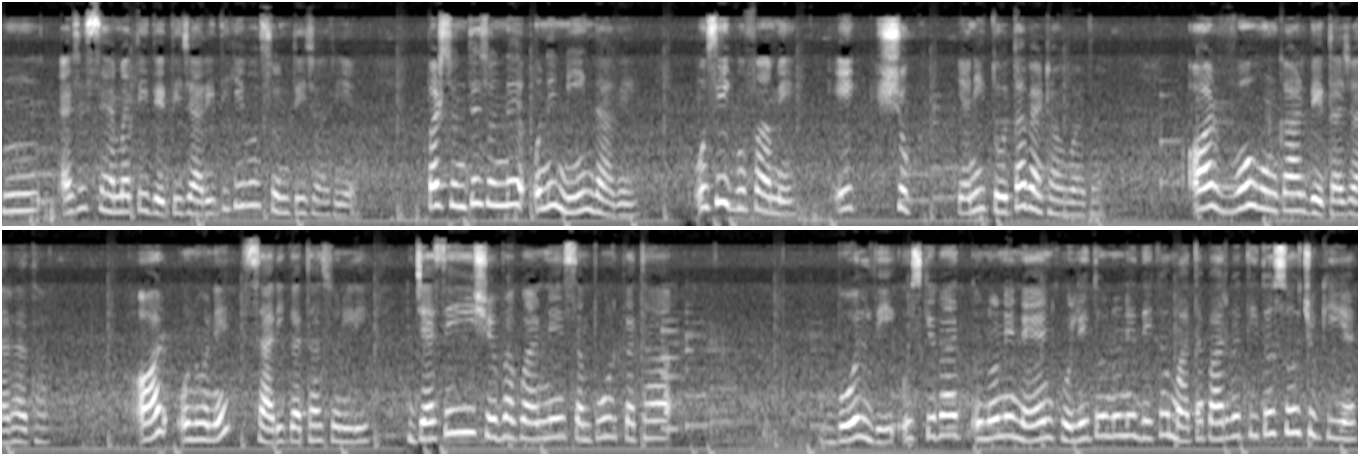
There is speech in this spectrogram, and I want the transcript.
हम्म ऐसे सहमति देती जा रही थी कि वो सुनती जा रही है। पर सुनते सुनते उन्हें नींद आ गई। उसी गुफा में एक शुक, यानी तोता बैठा हुआ था और वो हुंकार देता जा रहा था। और उन्होंने सारी कथा सुन ली। जैसे ही शिव भगवान ने संपूर्ण कथा बोल दी, उसके बाद उन्होंने नयन खोले तो उन्होंने देखा माता पार्वती तो सो चुकी है।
